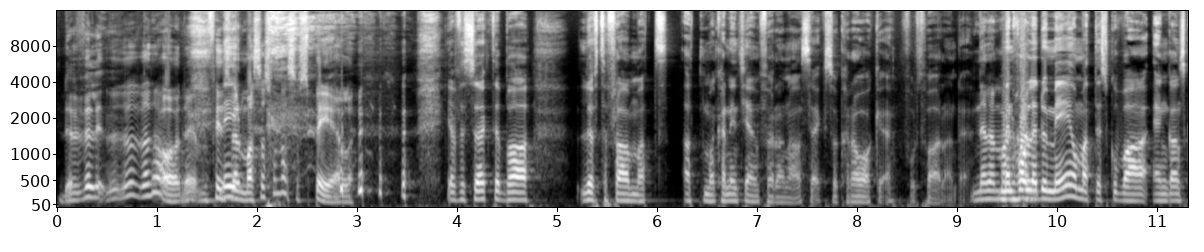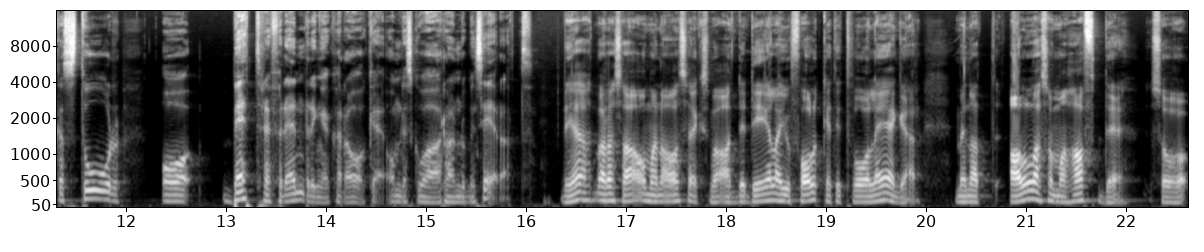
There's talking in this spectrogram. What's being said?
Det är väl, vadå? Det finns Nej. väl massa sådana som spel? Jag försökte bara lyfta fram att, att man kan inte jämföra analsex och karaoke fortfarande. Nej, men men kan- håller du med om att det skulle vara en ganska stor och bättre förändring i karaoke om det skulle vara randomiserat? Det jag bara sa om analsex var att det delar ju folket i två läger. Men att alla som har haft det så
